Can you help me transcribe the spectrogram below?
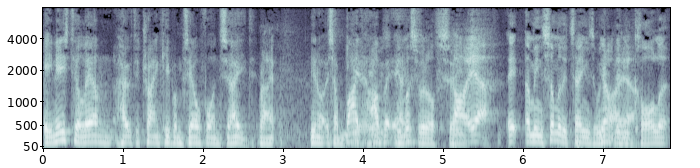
he needs to learn how to try and keep himself on side. Right. You know, it's a bad Yeah, he habit. was- He must have been offside. Oh, yeah. It- I mean, some of the times when Yeah, he oh, didn't yeah. call it,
